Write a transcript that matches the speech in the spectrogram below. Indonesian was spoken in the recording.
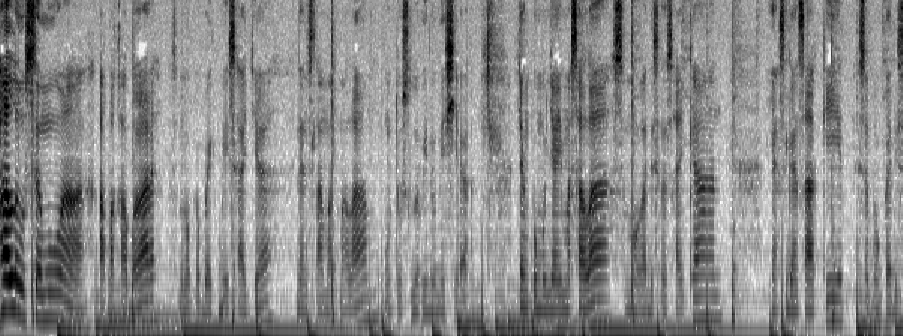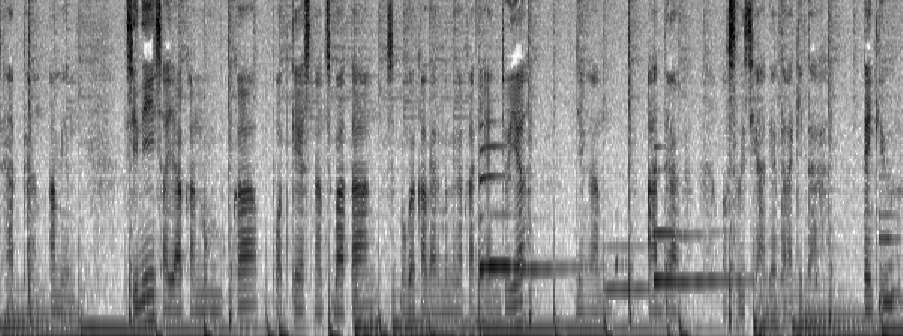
Halo semua, apa kabar? Semoga baik-baik saja dan selamat malam untuk seluruh Indonesia. Yang mempunyai masalah, semoga diselesaikan. Yang segan sakit, semoga disehatkan. Amin. Di sini saya akan membuka podcast Nan Sebatang. Semoga kalian mendengarkannya enjoy ya. Jangan ada perselisihan di antara kita. Thank you.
